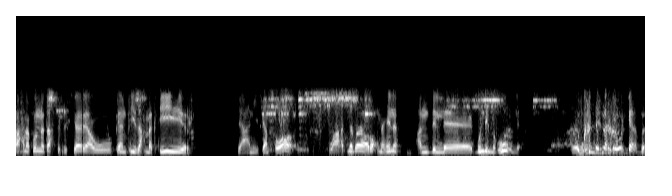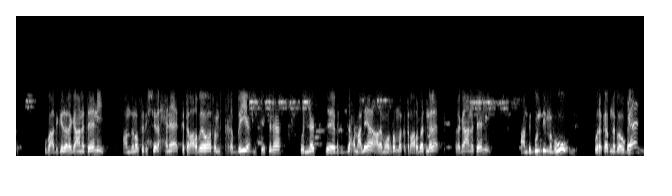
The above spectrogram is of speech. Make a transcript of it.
إحنا كنا تحت في الشارع وكان في زحمة كتير. يعني كان حوار. وقعدنا بقى رحنا هنا عند ال- الجندي المجهول. الجندي المجهول. وبعد كده رجعنا تاني عند نصة الشارع هناك. كانت العربية واقفة مستخبية مش شايفينها. والناس بتتزاحم عليها. على ما وصلنا كانت العربية اتملت رجعنا تاني عند الجندي المجهول وركبنا بقى وجينا. كان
